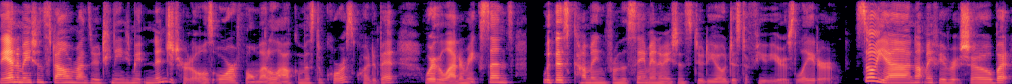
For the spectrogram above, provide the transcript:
The animation style reminds me of Teenage Mutant Ninja Turtles or Full Metal Alchemist, of course, quite a bit, where the latter makes sense, with this coming from the same animation studio just a few years later. So, yeah, not my favorite show, but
